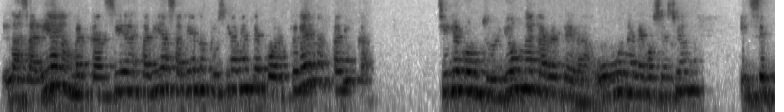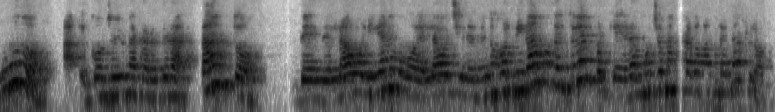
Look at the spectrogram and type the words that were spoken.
la salida de las mercancías estaría saliendo exclusivamente por tren hasta Arica. Chile construyó una carretera, hubo una negociación y se pudo ah, construir una carretera tanto desde el lado boliviano como del lado chileno. Y nos olvidamos del tren porque era mucho más caro mantenerlo.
